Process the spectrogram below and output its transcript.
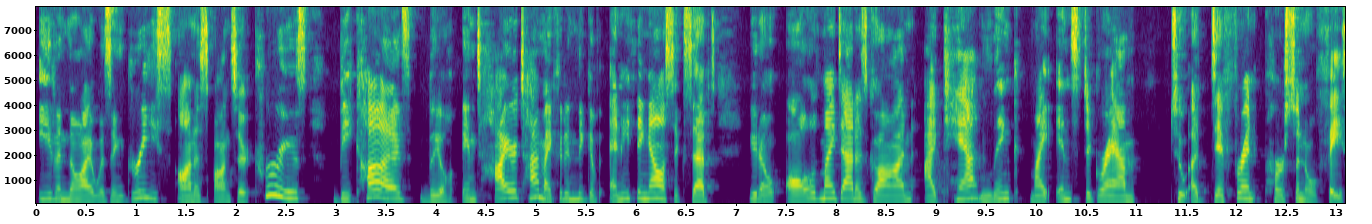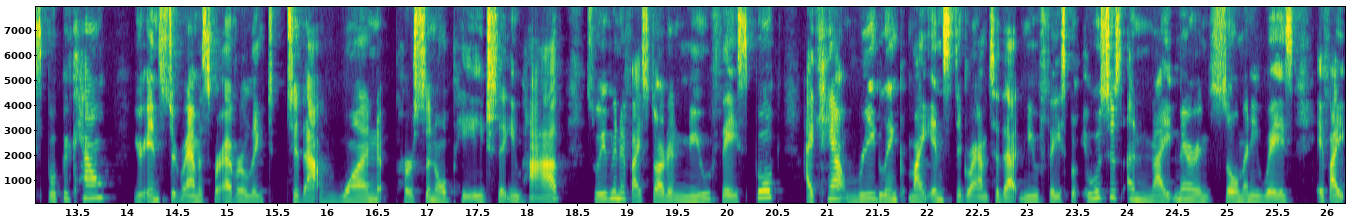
even though I was in Greece on a sponsored cruise, because the entire time I couldn't think of anything else except, you know, all of my data is gone. I can't link my Instagram to a different personal Facebook account, your Instagram is forever linked to that one personal page that you have. So even if I start a new Facebook, I can't relink my Instagram to that new Facebook. It was just a nightmare in so many ways. If I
